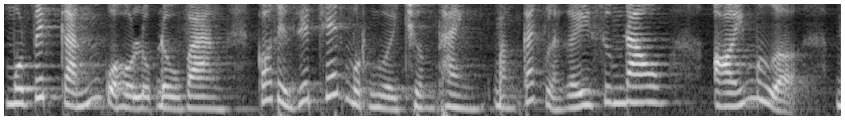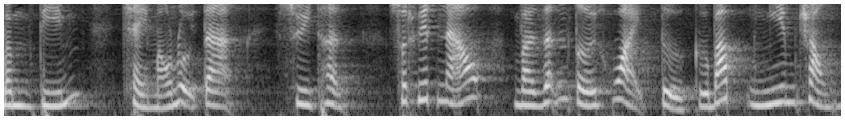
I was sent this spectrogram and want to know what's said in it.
Một vết cắn của hổ lục đầu vàng có thể giết chết một người trưởng thành bằng cách là gây sưng đau, ói mửa, bầm tím, chảy máu nội tạng, suy thận, xuất huyết não và dẫn tới hoại tử cơ bắp nghiêm trọng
